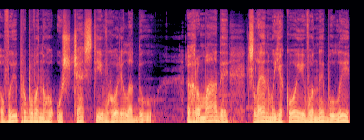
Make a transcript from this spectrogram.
випробуваного у щасті і в горі ладу, громади, членами якої вони були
